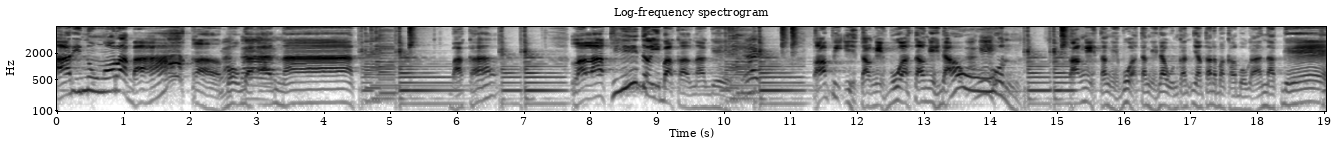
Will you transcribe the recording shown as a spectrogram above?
Ari nu ngora bakal boga anak. Bakal. Lalaki deui bakal nage. Tapi ih tangeh buah tangeh daun. Tangeh tangeh buah tangeh daun kan nyata bakal boga anak ge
